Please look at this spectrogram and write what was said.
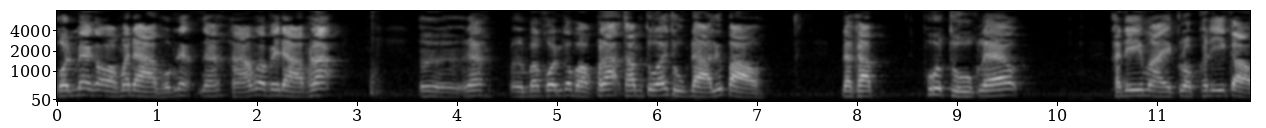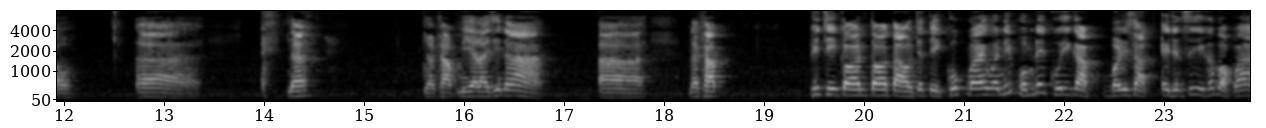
คนแม่ก็ออกมาด่าผมเนี่ยนะหาว่าไปด่าพระเออนะเออบางคนก็บอกพระทำตัวให้ถูกด่าหรือเปล่านะครับ พูดถูกแล้ว คดีใหม่กลบคดีเก่าอ่า นะนะครับ มีอะไรที่น่าอ่านะครับ พิธีกรต่อเต่าจะติดคุกไหมวันนี้ผมได้คุยกับบริษัทเอเจนซี่เขาบอกว่า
